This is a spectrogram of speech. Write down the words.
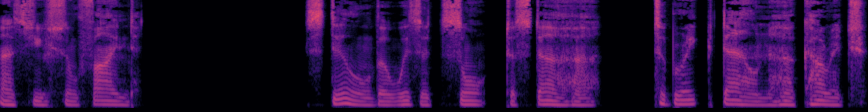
as you shall find. Still the wizard sought to stir her, to break down her courage.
